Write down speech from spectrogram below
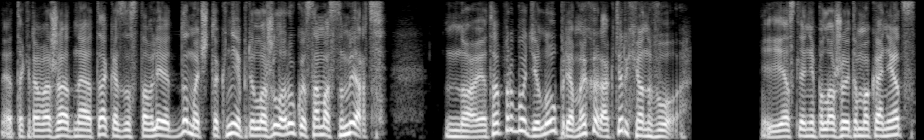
Эта кровожадная атака заставляет думать, что к ней приложила руку сама смерть. Но это пробудило упрямый характер Хёнву. Если не положу этому конец,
